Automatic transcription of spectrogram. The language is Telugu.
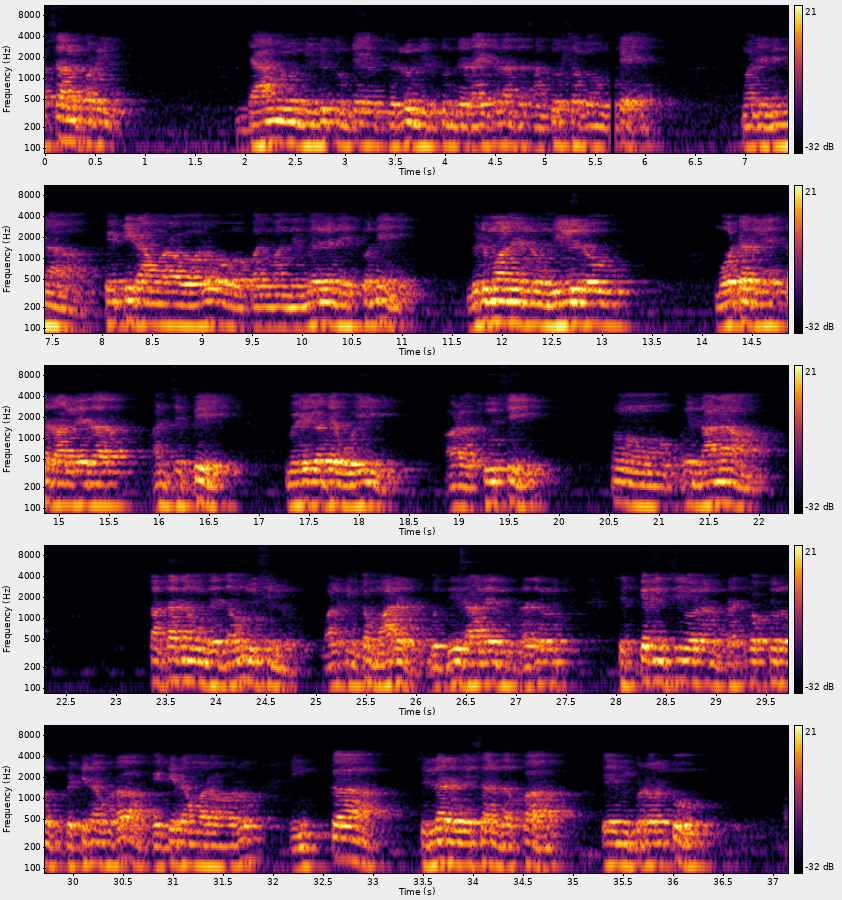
వర్షాలు పడి డ్యాములు నిండుతుంటే చెరువులు నిండుతుంటే రైతులంతా సంతోషంగా ఉంటే మరి నిన్న కేటీ రామారావు గారు పది మంది ఎమ్మెల్యేలు వేసుకొని బిడుమానేళ్ళు నీళ్ళు లేవు మోటార్లు వేస్తారా లేదా అని చెప్పి మేడిగడ్డ పోయి ఆడ చూసి ఉమ్, ఈ నాన్న తంత్రం చేద్దామని చూసిండు వాళ్ళకి ఇంకా మారరు. బుద్ధి రాలేదు ప్రజలు. చిత్కరించి వాళ్ళని ప్రతిపక్షంలో పెట్టినా కూడా కేటీ రామారావు గారు ఇంకా చిల్లర వేశారు తప్ప ఏమి ఇప్పటివరకు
